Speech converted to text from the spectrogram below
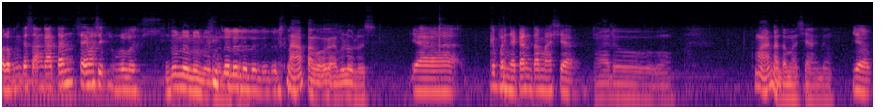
walaupun kita seangkatan, saya masih belum lulus. dulu Lulus lulus lulus. lulus. kenapa kok gak lulus Ya kebanyakan tamasya. aduh ke mana tamasya itu Ya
